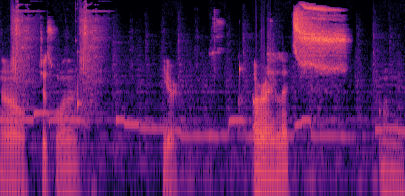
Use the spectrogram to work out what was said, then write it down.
No, just one here. Alright, let's... mm.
